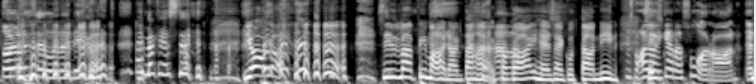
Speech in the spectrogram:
toi oli sellainen, niin kuin, että en mä kestä. Joo, joo. siis mä pimahdan tähän koko aiheeseen, kun tää on niin... Siis mä ajoin siis, kerran suoraan. Et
